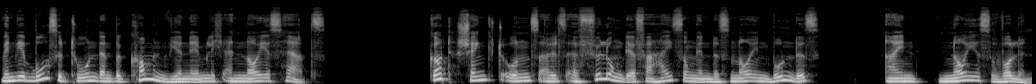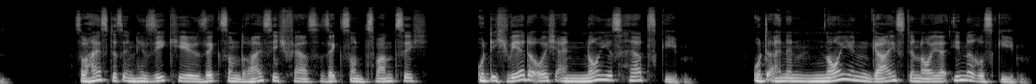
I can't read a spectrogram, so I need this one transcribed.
Wenn wir Buße tun, dann bekommen wir nämlich ein neues Herz. Gott schenkt uns als Erfüllung der Verheißungen des neuen Bundes ein neues Wollen. So heißt es in Hesekiel 36, Vers 26, Und ich werde euch ein neues Herz geben und einen neuen Geist in euer Inneres geben.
